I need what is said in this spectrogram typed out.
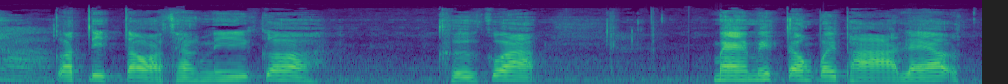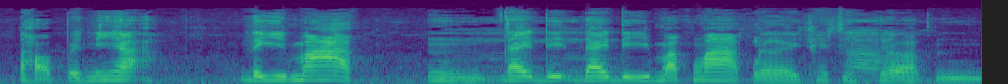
ค่ะก็ติดต่อทางนี้ก็คือว่า แม่ไม่ต้องไปผ่าแล้วต่อไปเนี้ย ดีมาก อืมได้ดีได้ดีมาก ๆ เลยคือแบบอืม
